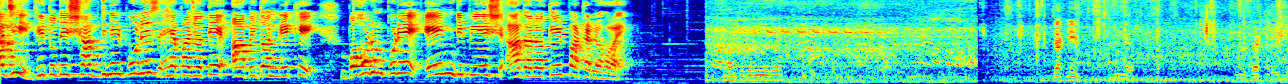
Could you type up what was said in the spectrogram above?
আজই ধৃতদের সাত দিনের পুলিশ হেফাজতে আবেদন রেখে বহরমপুরে এনডিপিএস আদালতে পাঠানো হয়। জাকির এদিকে দেখা হইল।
